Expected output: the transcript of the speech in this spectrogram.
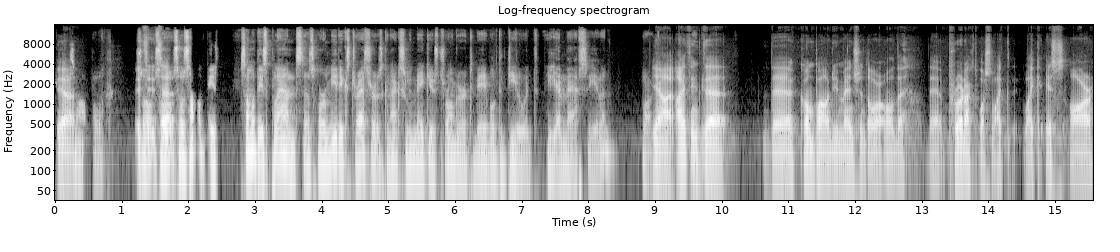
yeah. Example. It's, so, it's so, a... so some of these some of these plants as hormetic stressors can actually make you stronger to be able to deal with EMF even. Like, yeah, I think maybe. the the compound you mentioned or, or the the product was like like SR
